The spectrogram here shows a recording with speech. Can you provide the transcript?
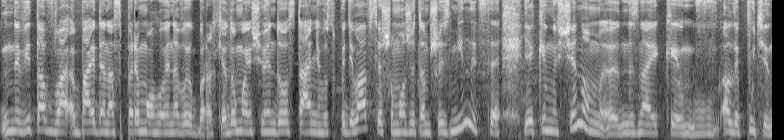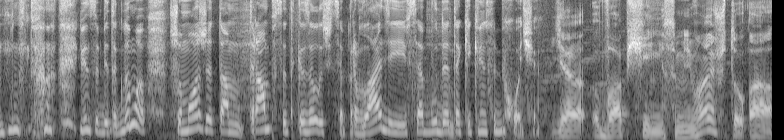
не вітав Ба- Байдена з перемогою на виборах. Я думаю, що він до останнього сподівався, що може там щось зміниться якимось чином, е, не знаю яким, в- але Путін ну, то він собі так думав, що може там Трамп все таки залишиться при владі і все буде так, як він собі хоче. Я вообще не сомневаюсь, что а,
